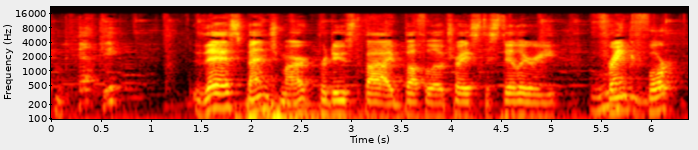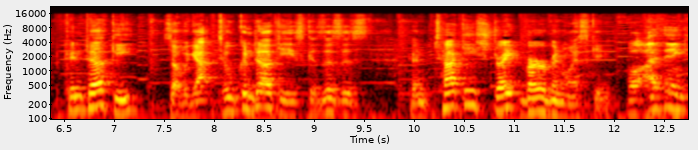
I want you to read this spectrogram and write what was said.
Kentucky. This benchmark, produced by Buffalo Trace Distillery, Frankfort, Kentucky. So we got two Kentuckys because this is Kentucky straight bourbon whiskey. Well, I think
